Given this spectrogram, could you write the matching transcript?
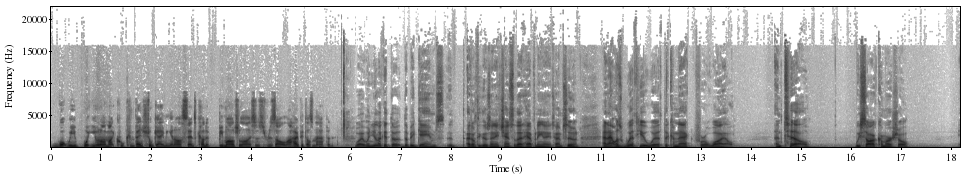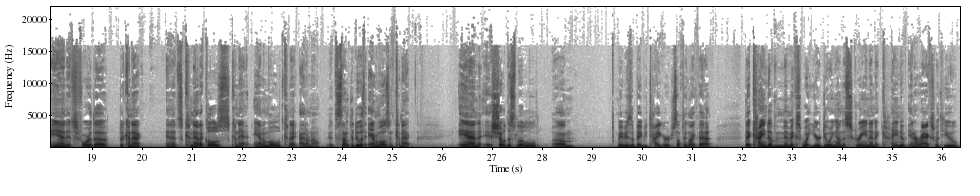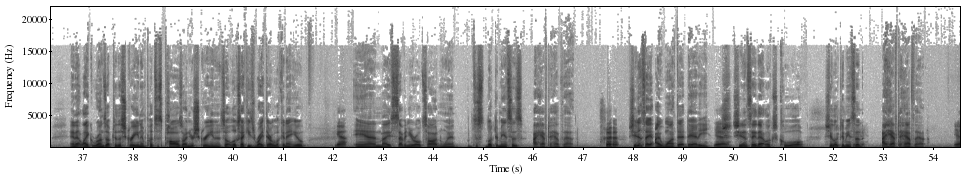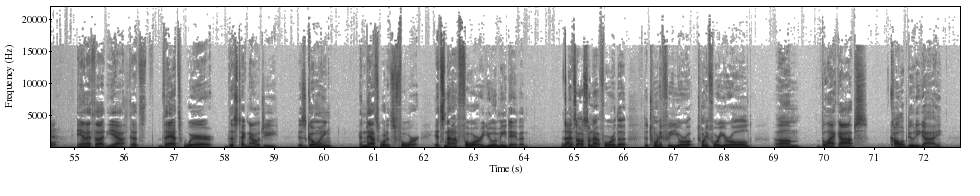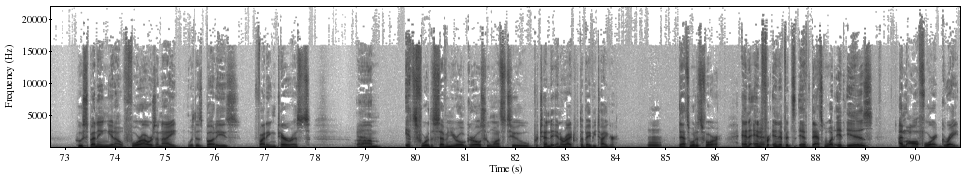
what we what you and I might call conventional gaming in our sense kind of be marginalised as a result. I hope it doesn't happen. Well, when you look at the the big games, it, I don't think there's any chance of that happening anytime soon. And I was with you with the Kinect for a while until we saw a commercial, and it's for the the Kinect and it's Kineticals, Kinect, Animal Kinect. I don't know. It's something to do with animals and Kinect. And it showed this little, um, maybe it's a baby tiger, something like that, that kind of mimics what you're doing on the screen, and it kind of interacts with you. And it like runs up to the screen and puts his paws on your screen, and so it looks like he's right there looking at you. Yeah. And my seven year old saw it and went, just looked at me and says, I have to have that. she didn't say, I want that, daddy. Yeah. She didn't say, that looks cool. She looked at me and said, I have to have that. Yeah. And I thought, yeah, that's that's where this technology is going, and that's what it's for. It's not for you and me, David. No. It's also not for the the 24 year old, 24 year old um, Black Ops Call of Duty guy who's spending you know four hours a night with his buddies fighting terrorists. Um, it's for the seven year old girls who wants to pretend to interact with a baby tiger. That's what it's for. And and Yeah. for and if it's if that's what it is, I'm all for it. Great.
